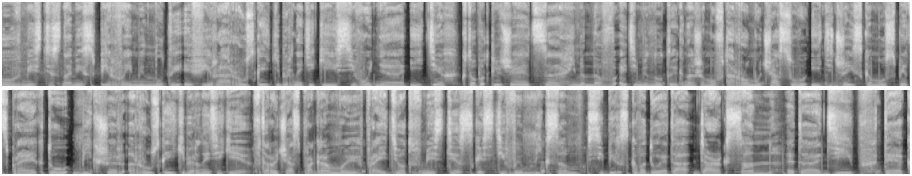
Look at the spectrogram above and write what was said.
вместе с нами с первой минуты эфира русской кибернетики сегодня и тех, кто подключается именно в эти минуты к нашему второму часу и диджейскому спецпроекту «Микшер русской кибернетики». Второй час программы пройдет вместе с гостевым миксом сибирского дуэта Dark Sun. Это Deep, Tech,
